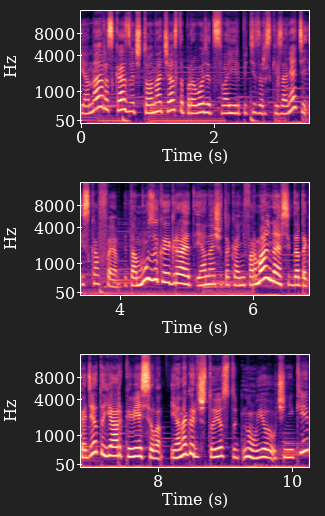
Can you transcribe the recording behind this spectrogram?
И она рассказывает, что она часто проводит свои репетиторские занятия из кафе. И там музыка играет, и она еще такая неформальная, всегда так одета, ярко, весело. И она говорит, что ее, студ... ну, ее ученики,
